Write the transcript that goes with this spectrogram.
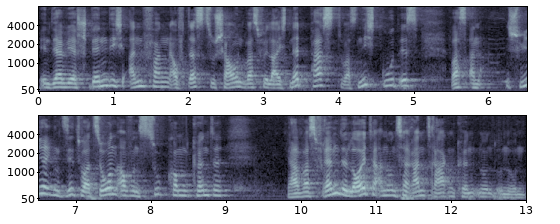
in der wir ständig anfangen, auf das zu schauen, was vielleicht nicht passt, was nicht gut ist, was an schwierigen Situationen auf uns zukommen könnte, ja, was fremde Leute an uns herantragen könnten und, und, und.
